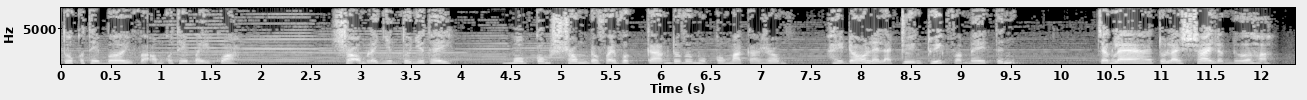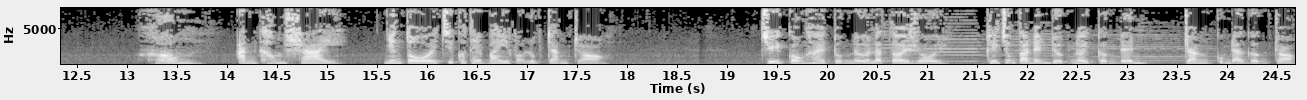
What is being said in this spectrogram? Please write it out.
Tôi có thể bơi và ông có thể bay qua. Sao ông lại nhìn tôi như thế? Một con sông đâu phải vật cản đối với một con ma cà rồng. Hay đó lại là truyền thuyết và mê tín? Chẳng lẽ tôi lại sai lần nữa hả? Không, anh không sai. Nhưng tôi chỉ có thể bay vào lúc trăng tròn. Chỉ còn hai tuần nữa là tới rồi. Khi chúng ta đến được nơi cần đến, trăng cũng đã gần tròn.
